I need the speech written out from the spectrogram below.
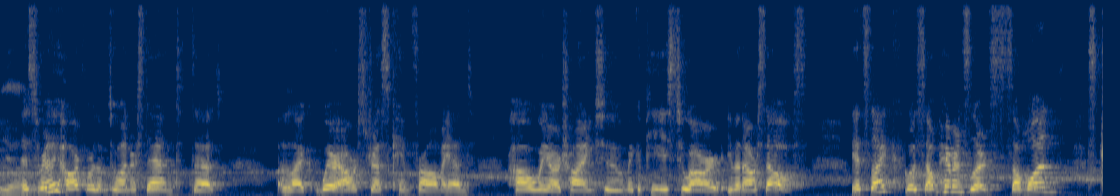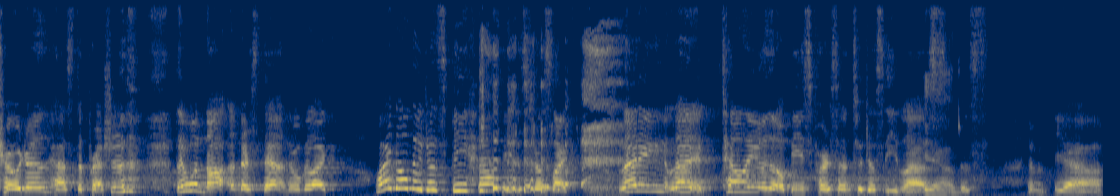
yeah. it's really hard for them to understand that like where our stress came from and how we are trying to make a peace to our even ourselves. It's like when some parents learn someone's children has depression they will not understand. They will be like why don't they just be happy? It's just like letting let telling an obese person to just eat less. Yeah. Just, um, yeah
